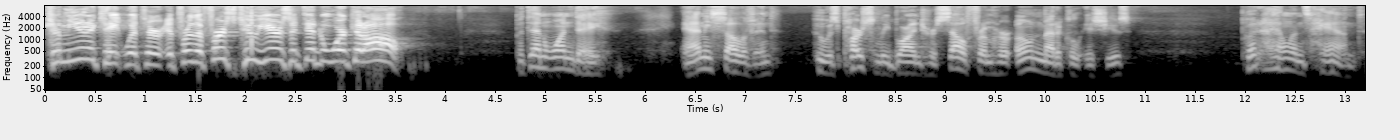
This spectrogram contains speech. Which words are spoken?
communicate with her. For the first two years, it didn't work at all. But then one day, Annie Sullivan, who was partially blind herself from her own medical issues, put Helen's hand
